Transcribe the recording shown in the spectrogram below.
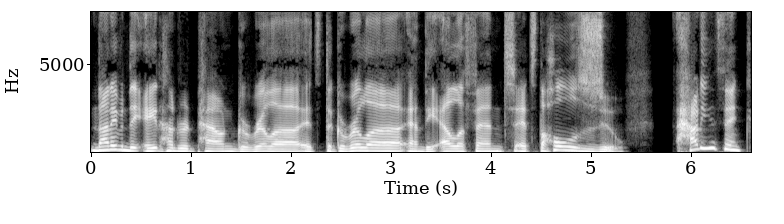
not even the 800 pound gorilla, it's the gorilla and the elephant, it's the whole zoo. How do you think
